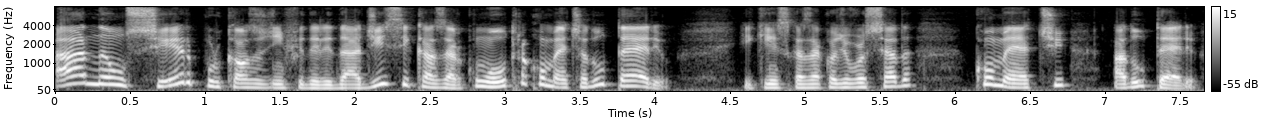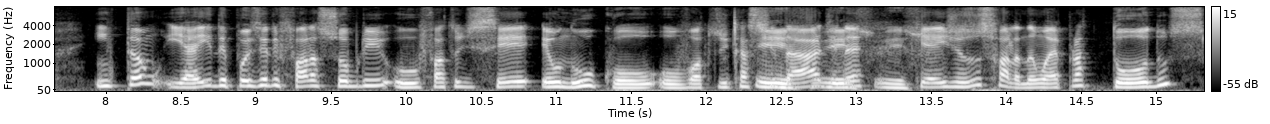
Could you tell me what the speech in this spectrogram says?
a não ser por causa de infidelidade e se casar com outra, comete adultério. E quem se casar com a divorciada, comete adultério. Então, e aí depois ele fala sobre o fato de ser eunuco ou, ou voto de castidade, Isso, né? isso, isso. Que aí Jesus fala, não é para todos,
